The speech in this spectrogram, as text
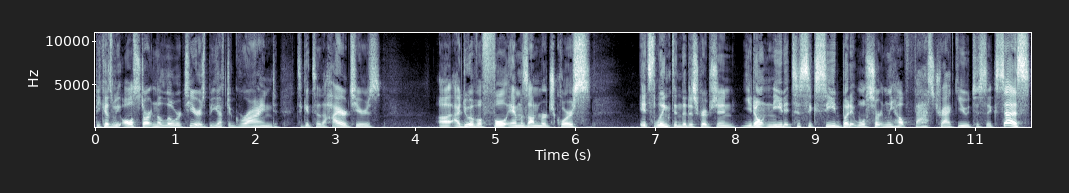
because we all start in the lower tiers, but you have to grind to get to the higher tiers. Uh, I do have a full Amazon merch course. It's linked in the description. You don't need it to succeed, but it will certainly help fast track you to success.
